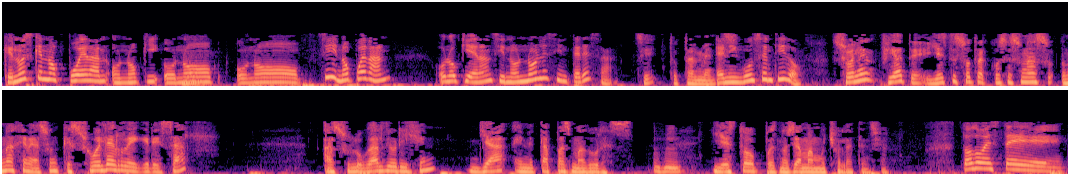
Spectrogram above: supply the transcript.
que no es que no puedan o no o no, o no sí no puedan o no quieran sino no les interesa Sí, totalmente. en ningún sentido Suelen, fíjate, y esta es otra cosa, es una, una generación que suele regresar a su lugar de origen ya en etapas maduras. Y esto pues nos llama mucho la atención. Todo este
